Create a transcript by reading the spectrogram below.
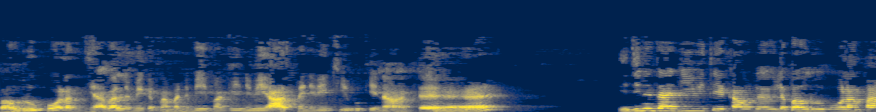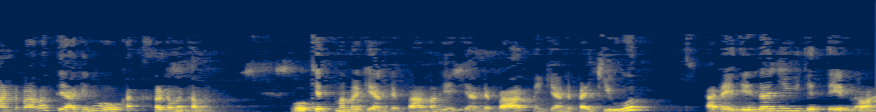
බහුරූපෝලන් ධ්‍යාවල් මේක මම නෙවෙයි මගේ නෙවෙයි ආත්ම නෙවෙයි කියපු කෙනාට එදිනදා ජීවිතයේ කවුද ඇවිල්ලා බහුරූපෝලන් පාන්න බවත් එයා කියන ඕකත් අරගම තමයි. ඕකෙත් මම කියන්න එපා මගේ කියන්න එපා ආත්මය කියන්න එපා කිව්වොත් අර එදිනදා ජීවිතෙත් තේරෙනවා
